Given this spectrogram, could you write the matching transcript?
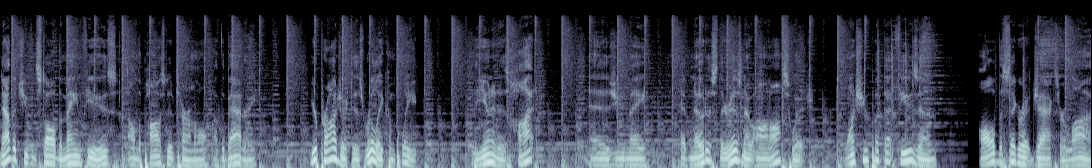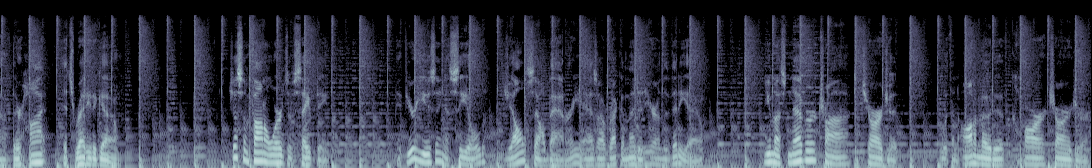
Now that you've installed the main fuse on the positive terminal of the battery, your project is really complete. The unit is hot. As you may have noticed, there is no on-off switch. Once you put that fuse in, all of the cigarette jacks are live. They're hot. It's ready to go. Just some final words of safety. If you're using a sealed gel cell battery, as I've recommended here in the video, you must never try to charge it with an automotive car charger.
